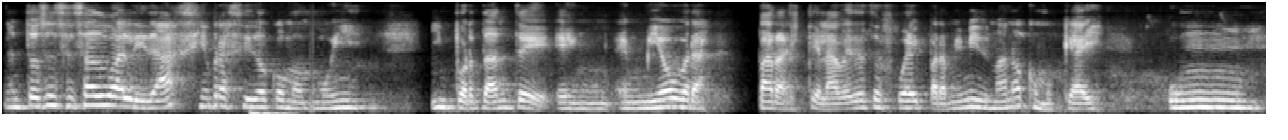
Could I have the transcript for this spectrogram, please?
Entonces esa dualidad siempre ha sido como muy importante en, en, mi obra, para el que la ve desde fuera y para mí misma, ¿no? Como que hay un,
